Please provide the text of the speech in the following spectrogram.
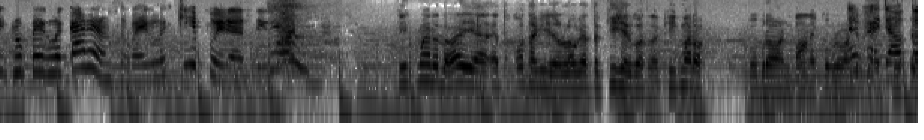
এই গ্রুপে এগুলো কারে আনছো ভাই? এগুলো কি পড়ে আছে কিক মারো এই এত কথা কিসের? লগে এত কিসের কথা? কিক মারো। কোবরা বান্ডিল না কোবরা এই বান্ডিল ভাই যাও তো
